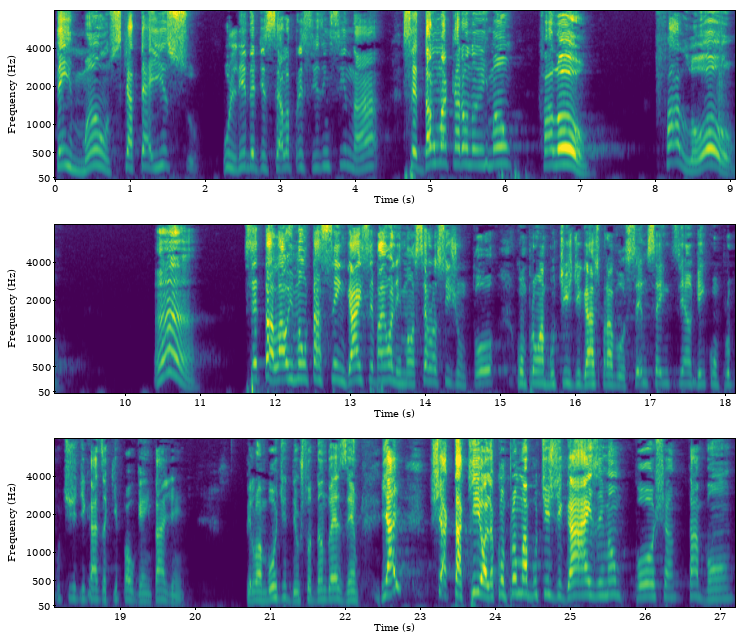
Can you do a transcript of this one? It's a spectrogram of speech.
Tem irmãos que até isso o líder de célula precisa ensinar. Você dá uma carona no irmão, falou, falou. Ah, você está lá, o irmão está sem gás, você vai, olha, irmão, a célula se juntou, comprou uma botija de gás para você. Não sei se alguém comprou botija de gás aqui para alguém, tá, gente? Pelo amor de Deus, estou dando exemplo. E aí, está aqui, olha, comprou uma botija de gás, irmão, poxa, tá bom,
